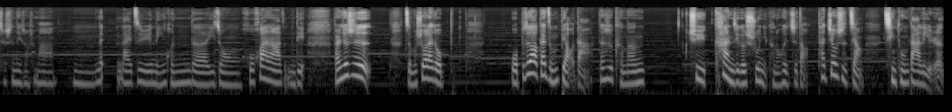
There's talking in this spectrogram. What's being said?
就是那种什么，嗯，来来自于灵魂的一种呼唤啊，怎么地，反正就是怎么说来着，我我不知道该怎么表达，但是可能去看这个书，你可能会知道，它就是讲青铜大理人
